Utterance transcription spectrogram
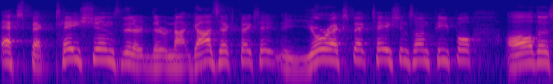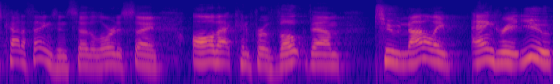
expectations that are, that are not God's expectations, your expectations on people, all those kind of things. And so the Lord is saying, all that can provoke them to not only angry at you,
